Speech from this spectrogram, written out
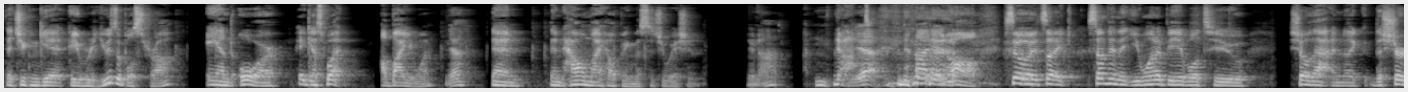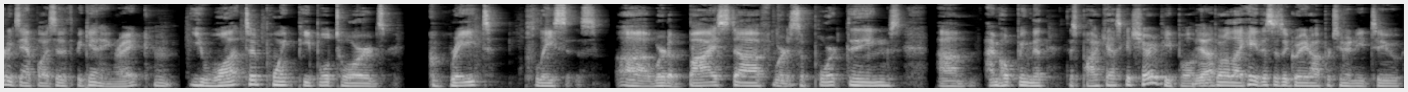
that you can get a reusable straw and or hey, guess what? I'll buy you one. yeah Then then how am I helping the situation? you're not Not. yeah Not at all. So it's like something that you want to be able to show that and like the shirt example I said at the beginning, right? Hmm. You want to point people towards great places uh, where to buy stuff, where to support things. Um, I'm hoping that this podcast gets shared to people. Yeah. People are like, hey, this is a great opportunity to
